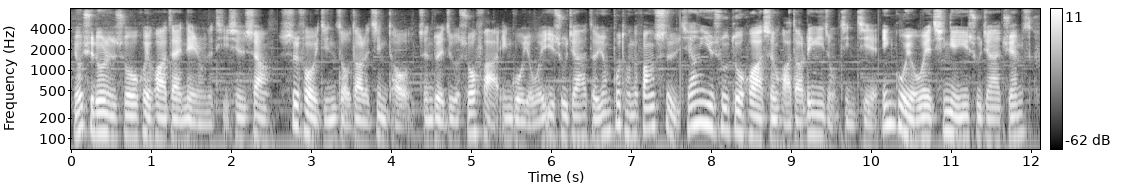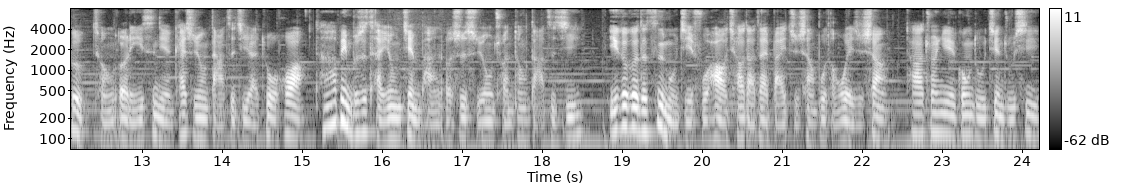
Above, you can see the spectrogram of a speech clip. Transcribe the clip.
有许多人说，绘画在内容的体现上是否已经走到了尽头？针对这个说法，英国有位艺术家则用不同的方式将艺术作画升华到另一种境界。英国有位青年艺术家 James Cook，从二零一四年开始用打字机来作画。他并不是采用键盘，而是使用传统打字机，一个个的字母及符号敲打在白纸上不同位置上。他专业攻读建筑系，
